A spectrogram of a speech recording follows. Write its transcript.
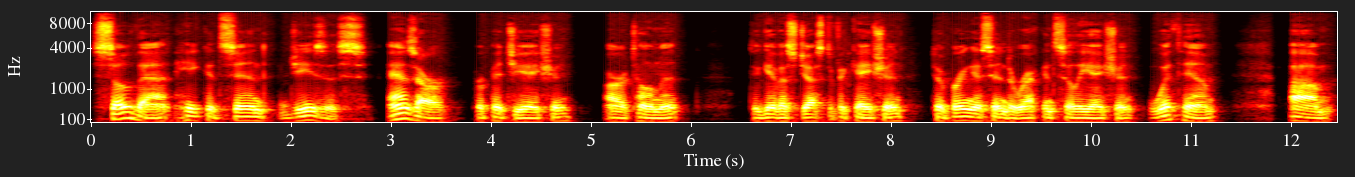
so that He could send Jesus as our propitiation, our atonement, to give us justification to bring us into reconciliation with Him. Um,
